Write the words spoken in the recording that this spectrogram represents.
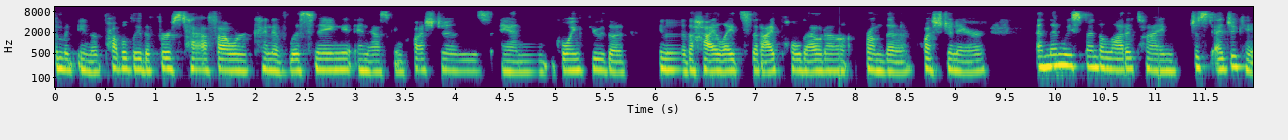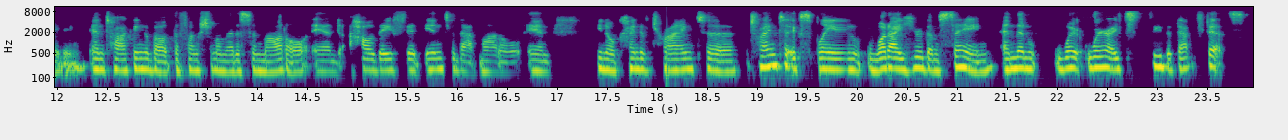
the you know probably the first half hour kind of listening and asking questions and going through the you know the highlights that i pulled out uh, from the questionnaire. And then we spend a lot of time just educating and talking about the functional medicine model and how they fit into that model and you know kind of trying to trying to explain what i hear them saying and then where, where i see that that fits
